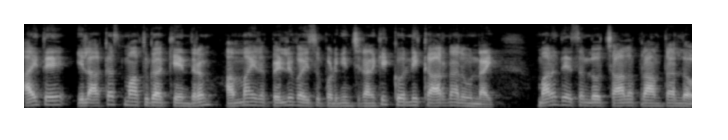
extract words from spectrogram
అయితే ఇలా అకస్మాత్తుగా కేంద్రం అమ్మాయిల పెళ్ళి వయసు పొడిగించడానికి కొన్ని కారణాలు ఉన్నాయి. మన దేశంలో చాలా ప్రాంతాల్లో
